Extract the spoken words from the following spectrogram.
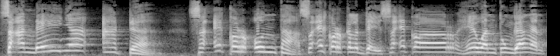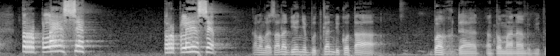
seandainya ada seekor unta, seekor keledai, seekor hewan tunggangan terpleset, terpleset. Kalau nggak salah dia nyebutkan di kota Baghdad atau mana begitu.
